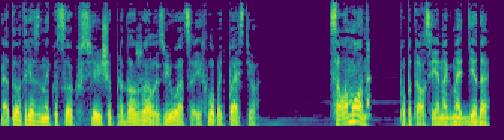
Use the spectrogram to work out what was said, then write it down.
а то отрезанный кусок все еще продолжал извиваться и хлопать пастью. «Соломон!» — попытался я нагнать деда,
